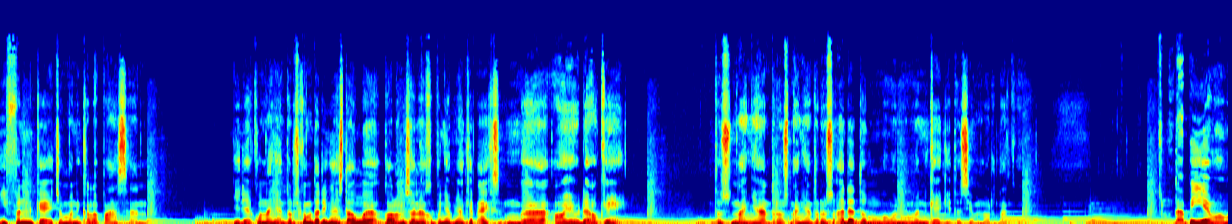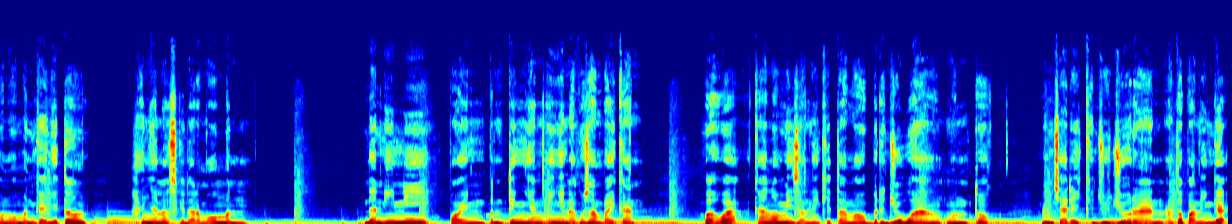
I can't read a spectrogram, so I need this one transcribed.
even kayak cuman kelepasan. Jadi aku nanya terus kamu tadi ngasih tahu nggak kalau misalnya aku punya penyakit X? Enggak. Oh ya udah oke. Okay. Terus nanya terus nanya terus ada tuh momen-momen kayak gitu sih menurut aku tapi ya momen-momen kayak gitu hanyalah sekedar momen dan ini poin penting yang ingin aku sampaikan bahwa kalau misalnya kita mau berjuang untuk mencari kejujuran atau paling enggak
